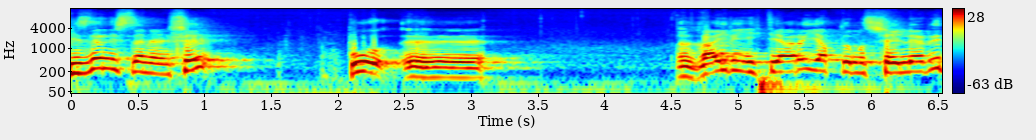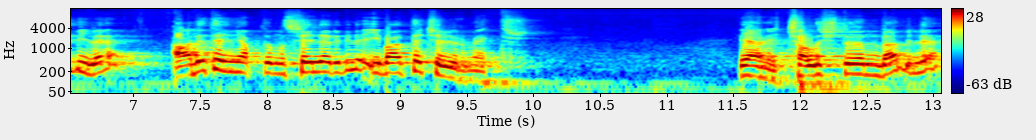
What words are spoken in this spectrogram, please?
Bizden istenen şey bu e, gayri ihtiyarı yaptığımız şeyleri bile, adeten yaptığımız şeyleri bile ibadete çevirmektir. Yani çalıştığında bile,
